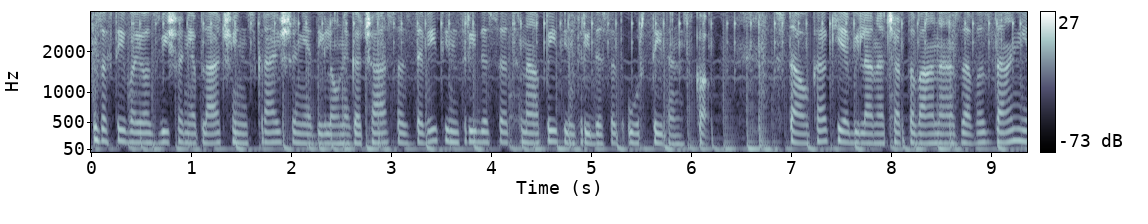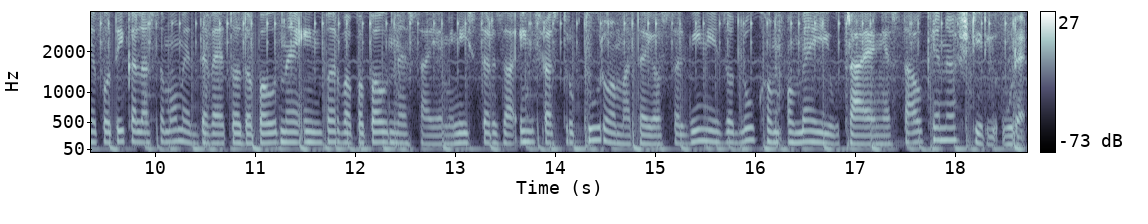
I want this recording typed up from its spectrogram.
Zahtevajo zvišanje plač in skrajšanje delovnega časa z 39 na 35 ur tedensko. Stavka, ki je bila načrtovana za vse dan, je potekala samo med 9. dopoledne in 1. popoldne, saj je minister za infrastrukturo Mateo Salvini z odlokom omejil trajanje stavke na 4 ure.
